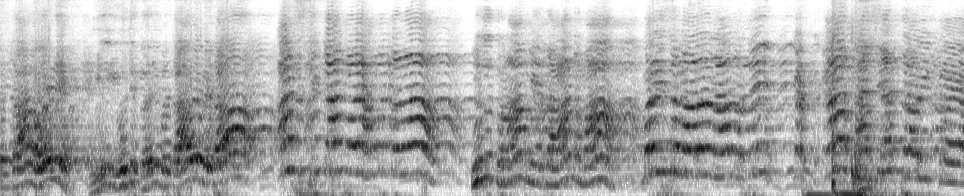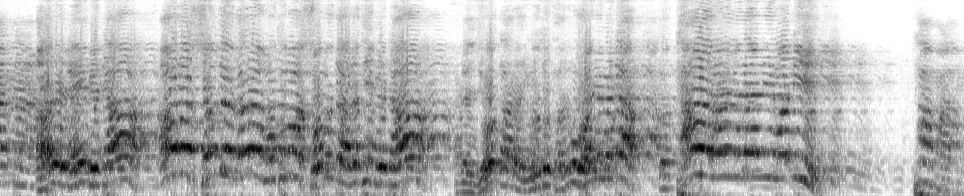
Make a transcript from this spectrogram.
સંતાન હોય ને એ યુદ્ધ કરી બતાવે બેટા. આ સિક્કા પડે હમણાં યુદ્ધના મેદાનમાં મરી જનારા નામ હતી કટકા ભાષા તારી કયા હતા. અરે નહીં બેટા આવા શબ્દ તારા મુખમાં શોભતા નથી બેટા. અને જો તારે યુદ્ધ કરવું હોય ને બેટા તો થા રણ મેદાનની માટી. થા મારી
